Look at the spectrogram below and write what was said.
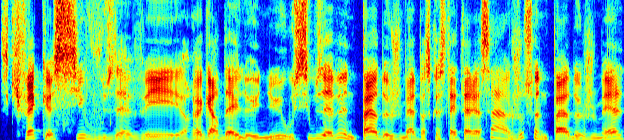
Ce qui fait que si vous avez regardé à l'œil nu ou si vous avez une paire de jumelles, parce que c'est intéressant, hein, juste une paire de jumelles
